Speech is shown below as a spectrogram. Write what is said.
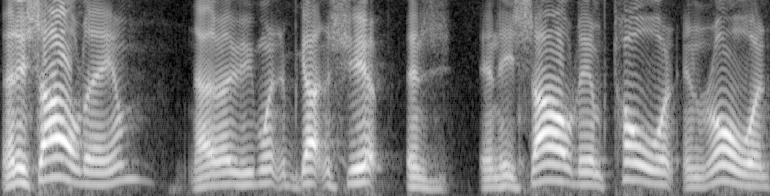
And he saw them. Now he went and got in the ship, and, and he saw them towing and rowing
